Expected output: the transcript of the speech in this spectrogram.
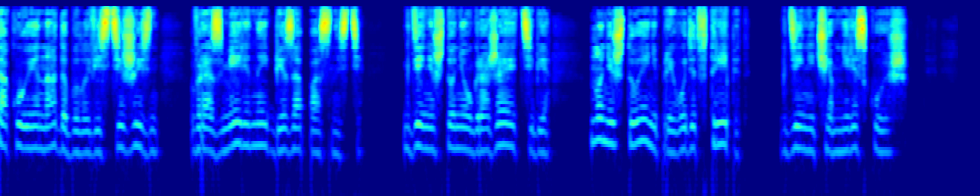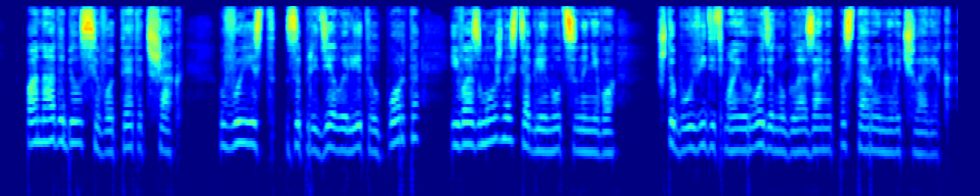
Такую и надо было вести жизнь в размеренной безопасности, где ничто не угрожает тебе, но ничто и не приводит в трепет, где ничем не рискуешь. Понадобился вот этот шаг — выезд за пределы Литлпорта и возможность оглянуться на него — чтобы увидеть мою родину глазами постороннего человека.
